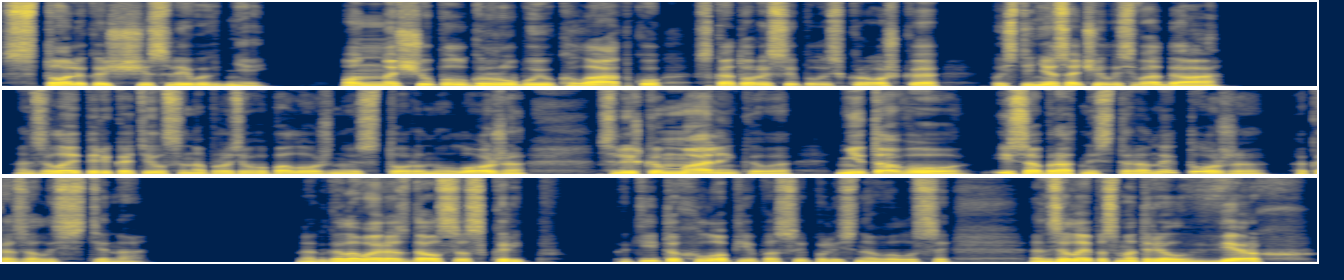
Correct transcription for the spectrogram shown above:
столько счастливых дней. Он нащупал грубую кладку, с которой сыпалась крошка, по стене сочилась вода. Анзелай перекатился на противоположную сторону ложа, слишком маленького, не того, и с обратной стороны тоже оказалась стена. Над головой раздался скрип. Какие-то хлопья посыпались на волосы. Анзелай посмотрел вверх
